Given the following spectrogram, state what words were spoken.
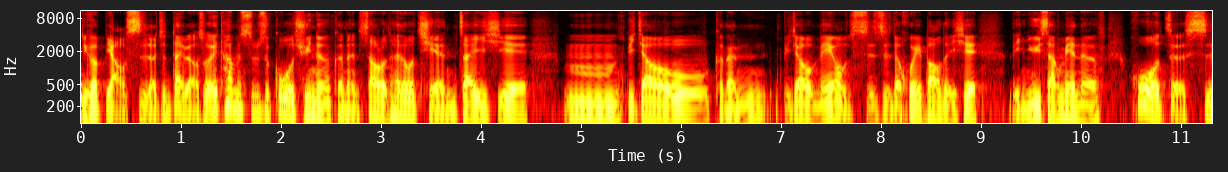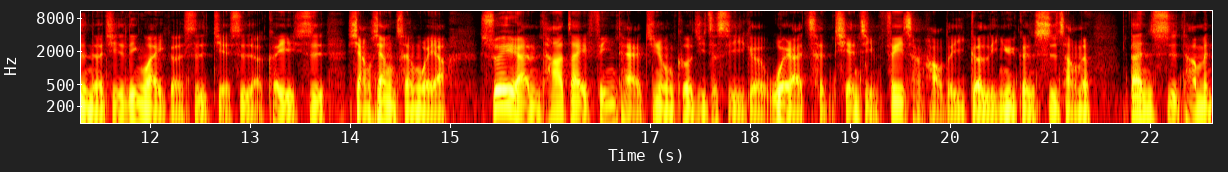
一个表示啊，就代表说，诶，他们是不是过去呢，可能烧了太多钱在一些。嗯，比较可能比较没有实质的回报的一些领域上面呢，或者是呢，其实另外一个是解释的，可以是想象成为啊，虽然它在 FinTech 金融科技这是一个未来前前景非常好的一个领域跟市场呢。但是他们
